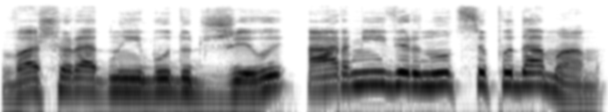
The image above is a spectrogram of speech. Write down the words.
Ваши родные будут живы, армии вернутся по домам.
